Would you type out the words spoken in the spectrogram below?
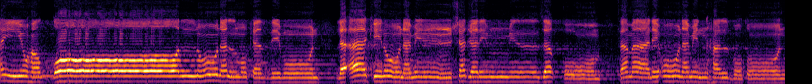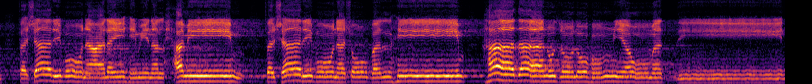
أيها الضالون المكذبون لآكلون من شجر من زقوم فمالئون منها البطون فشاربون عليه من الحميم فشاربون شرب الهيم هذا نزلهم يوم الدين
